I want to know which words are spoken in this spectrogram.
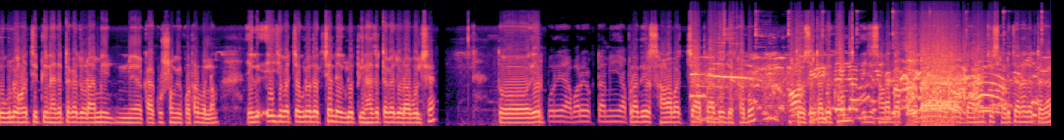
ওগুলো হচ্ছে তিন হাজার টাকা জোড়া। আমি কাকুর সঙ্গে কথা বললাম। এই যে বাচ্চাগুলো দেখছেন, এগুলো তিন হাজার টাকা জোড়া বলছে। তো এরপরে আবারও একটা আমি আপনাদের সাড়া বাচ্চা আপনাদের দেখাবো। তো সেটা দেখুন, এই যে সাড়া বাচ্চাটা দাম হচ্ছে সাড়ে চার হাজার টাকা।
